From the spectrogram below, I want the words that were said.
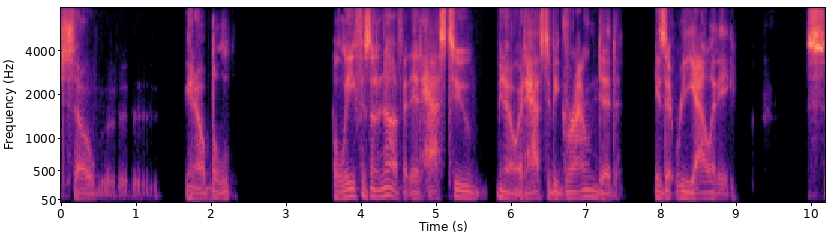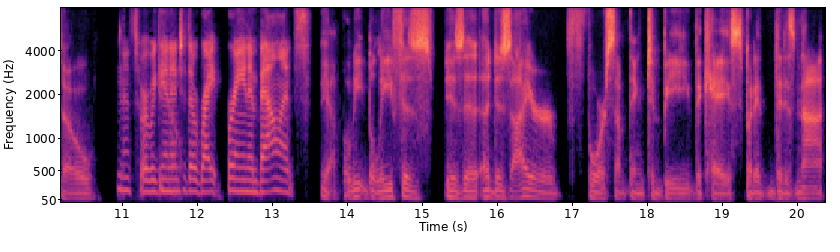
So, you know, be- belief isn't enough. It, it has to, you know, it has to be grounded. Is it reality? So that's where we get know, into the right brain and balance. Yeah, belief belief is is a, a desire for something to be the case, but it that is not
